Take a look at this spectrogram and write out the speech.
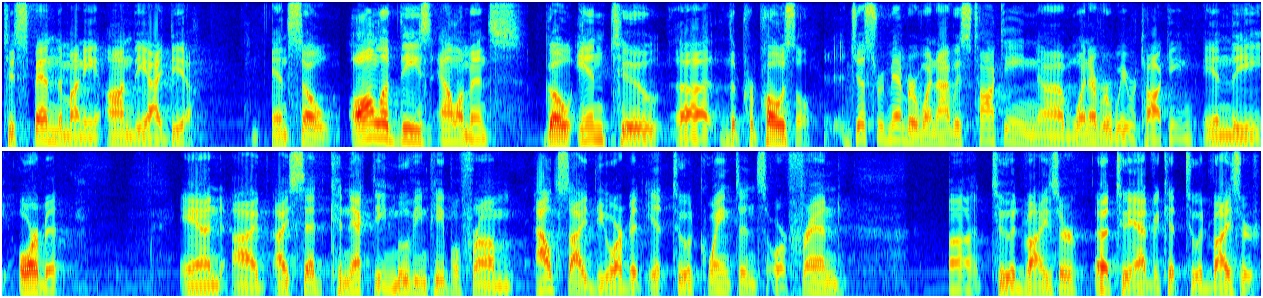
to spend the money on the idea. And so all of these elements go into uh, the proposal. Just remember when I was talking, uh, whenever we were talking, in the orbit, and I, I said connecting, moving people from outside the orbit it, to acquaintance or friend, uh, to advisor, uh, to advocate, to advisor.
